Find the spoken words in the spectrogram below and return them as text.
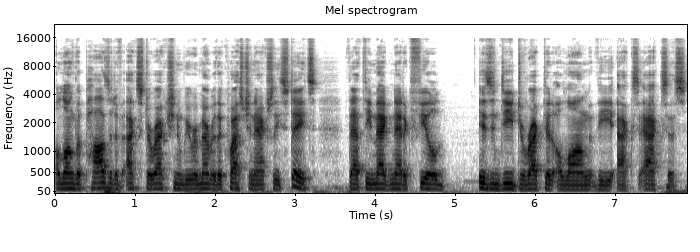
along the positive x direction. We remember the question actually states that the magnetic field is indeed directed along the x-axis.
